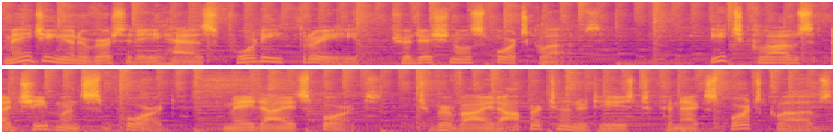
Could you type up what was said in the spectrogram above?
Meiji University has 43 traditional sports clubs. Each club's achievements support Meidai Sports to provide opportunities to connect sports clubs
